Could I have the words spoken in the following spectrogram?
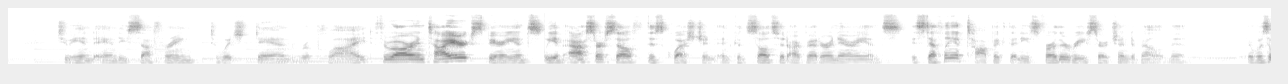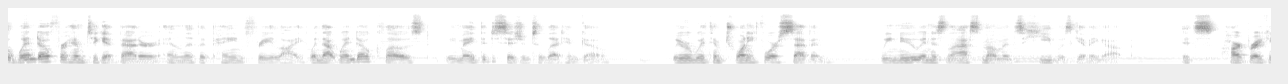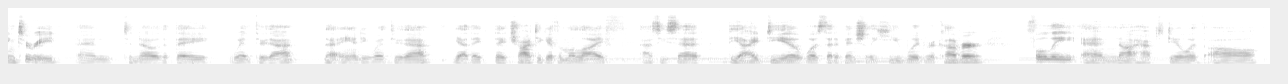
to end Andy's suffering, to which Dan replied Through our entire experience, we have asked ourselves this question and consulted our veterinarians. It's definitely a topic that needs further research and development. There was a window for him to get better and live a pain free life. When that window closed, we made the decision to let him go. We were with him 24 7. We knew in his last moments he was giving up it's heartbreaking to read and to know that they went through that that Andy went through that. Yeah, they, they tried to give him a life, as he said. The idea was that eventually he would recover fully and not have to deal with all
